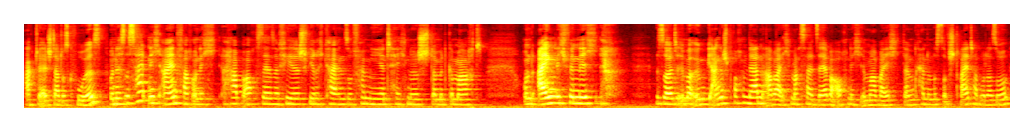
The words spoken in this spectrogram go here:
aktuell Status quo ist. Und es ist halt nicht einfach und ich habe auch sehr, sehr viele Schwierigkeiten so familientechnisch damit gemacht. Und eigentlich finde ich, es sollte immer irgendwie angesprochen werden, aber ich mache es halt selber auch nicht immer, weil ich dann keine Lust auf Streit habe oder so,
